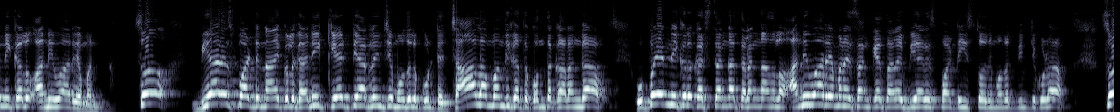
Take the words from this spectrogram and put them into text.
ఎన్నికలు అనివార్యమని. సో బీఆర్ఎస్ పార్టీ నాయకులు కానీ కేటీఆర్ నుంచి మొదలుకుంటే చాలా మంది గత కొంతకాలంగా ఉప ఎన్నికలు ఖచ్చితంగా తెలంగాణలో అనివార్యమైన సంకేతాలే బీఆర్ఎస్ పార్టీ ఇస్తోంది మొదటి నుంచి కూడా. సో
